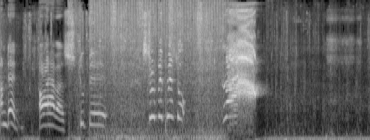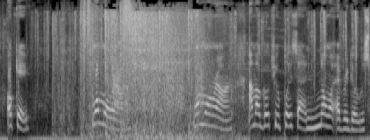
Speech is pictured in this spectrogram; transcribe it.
I'm dead. Oh, I have a stupid, stupid pistol. Nah! Okay, one more round. One more round. I'm gonna go to a place that no one ever goes.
